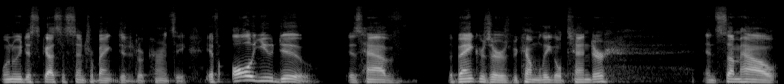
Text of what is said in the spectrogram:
when we discuss a central bank digital currency. If all you do is have the bank reserves become legal tender and somehow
